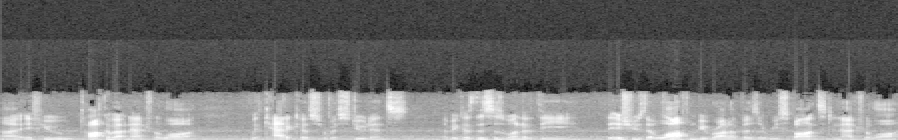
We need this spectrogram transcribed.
uh, if you talk about natural law with catechists or with students, because this is one of the the issues that will often be brought up as a response to natural law.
